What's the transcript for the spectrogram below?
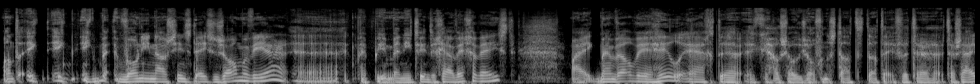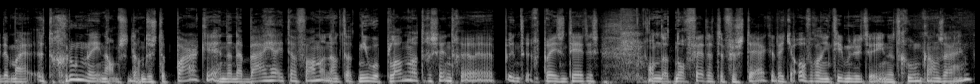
Want ik, ik, ik woon hier nou sinds deze zomer weer. Eh, ik ben, niet twintig jaar weg geweest. Maar ik ben wel weer heel erg. Ik hou sowieso van de stad, dat even ter, terzijde. Maar het groene in Amsterdam, dus de parken en de nabijheid daarvan. En ook dat nieuwe plan wat recent ge- gepresenteerd is. Om dat nog verder te versterken. Dat je overal in tien minuten in het groen kan zijn.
